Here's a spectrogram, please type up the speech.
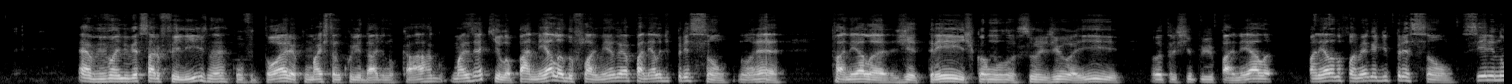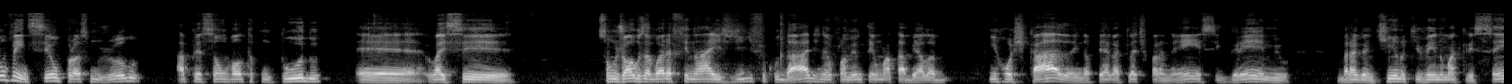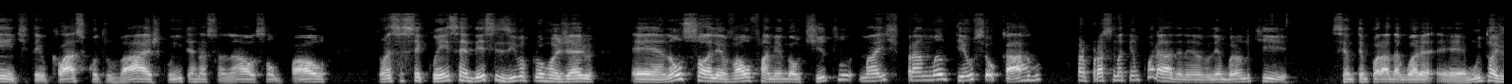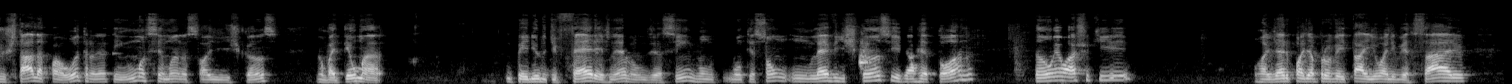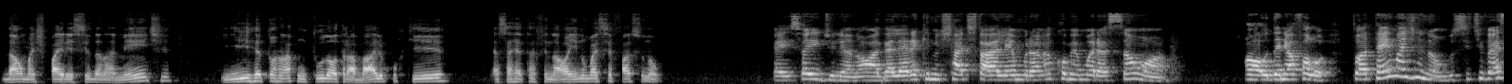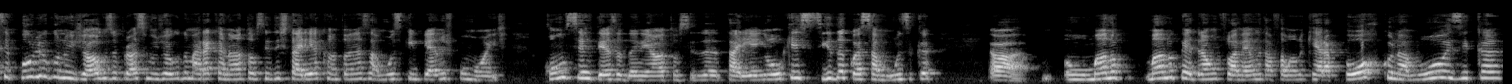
É, vive um aniversário feliz, né? Com vitória, com mais tranquilidade no cargo. Mas é aquilo, a panela do Flamengo é a panela de pressão, não é panela G3, como surgiu aí, outros tipos de panela. Panela do Flamengo é de pressão. Se ele não vencer o próximo jogo, a pressão volta com tudo. É, vai ser. São jogos agora finais de dificuldade, né? O Flamengo tem uma tabela enroscada, ainda pega Atlético Paranaense, Grêmio, Bragantino, que vem numa crescente, tem o clássico contra o Vasco, Internacional, São Paulo. Então, essa sequência é decisiva para o Rogério é, não só levar o Flamengo ao título, mas para manter o seu cargo para a próxima temporada. Né? Lembrando que, sendo temporada agora é, muito ajustada com a outra, né? tem uma semana só de descanso, não vai ter uma, um período de férias, né? vamos dizer assim, vão, vão ter só um, um leve descanso e já retorna. Então, eu acho que o Rogério pode aproveitar aí o aniversário, dar uma espairecida na mente e retornar com tudo ao trabalho, porque essa reta final aí não vai ser fácil, não. É isso aí, Juliano. Ó, a galera aqui no chat está lembrando a comemoração, ó. Ó, o Daniel falou: tô até imaginando, se tivesse público nos jogos, o próximo jogo do Maracanã, a torcida estaria cantando essa música em plenos pulmões. Com certeza, Daniel, a torcida estaria enlouquecida com essa música. Ó, o Mano, Mano Pedrão Flamengo tá falando que era porco na música.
